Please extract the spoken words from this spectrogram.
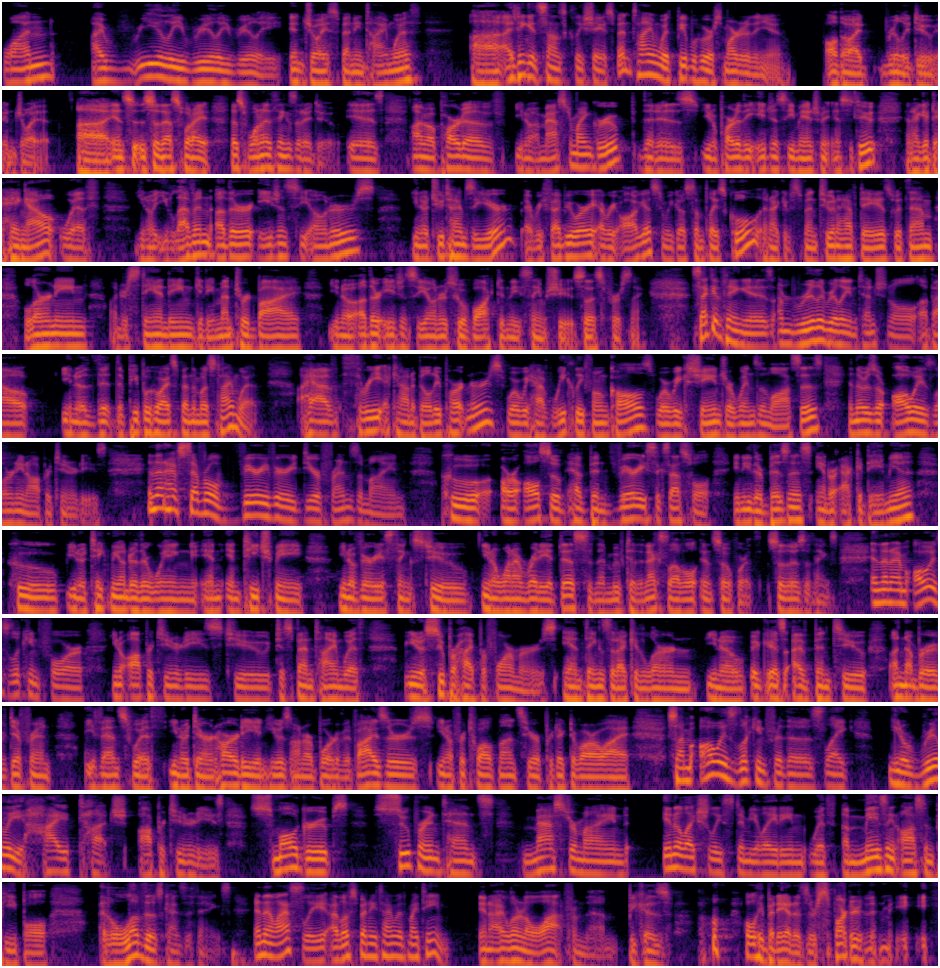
One, I really, really, really enjoy spending time with. Uh, I think it sounds cliche. Spend time with people who are smarter than you, although I really do enjoy it. Uh, and so, so that's what I, that's one of the things that I do is I'm a part of, you know, a mastermind group that is, you know, part of the Agency Management Institute. And I get to hang out with, you know, 11 other agency owners you know, two times a year, every February, every August, and we go someplace cool. And I to spend two and a half days with them, learning, understanding, getting mentored by, you know, other agency owners who have walked in these same shoes. So that's the first thing. Second thing is I'm really, really intentional about you know the the people who I spend the most time with. I have three accountability partners where we have weekly phone calls where we exchange our wins and losses, and those are always learning opportunities. And then I have several very very dear friends of mine who are also have been very successful in either business and or academia who you know take me under their wing and and teach me you know various things too you know when I'm ready at this and then move to the next level and so forth. So those are things. And then I'm always looking for you know opportunities to to spend time with you know super high performers and things that I can learn you know because I've been to a number of different events with you know Darren Hardy and he was on our board of advisors you know for 12 months here at Predictive ROI so I'm always looking for those like you know really high touch opportunities small groups super intense mastermind intellectually stimulating with amazing awesome people I love those kinds of things. And then lastly, I love spending time with my team. And I learn a lot from them because holy bananas, they're smarter than me.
